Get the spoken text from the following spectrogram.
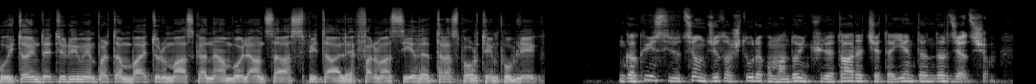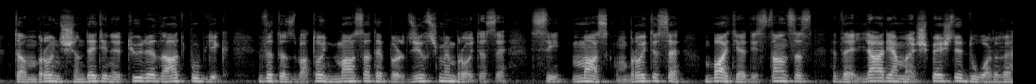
kujtojmë detyrimin për të mbajtur maska në ambulanca, spitale, farmaci dhe transportin publik. Nga ky institucion gjithashtu rekomandojnë qytetarët që të jenë të ndërgjegjshëm, të mbrojnë shëndetin e tyre dhe atë publik dhe të zbatojnë masat e përgjithshme mbrojtëse, si maskë mbrojtëse, mbajtja e distancës dhe larja më e shpeshtë e duarve.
